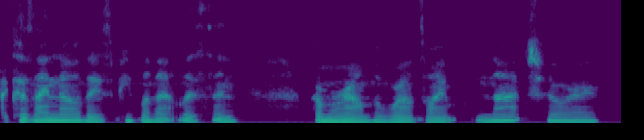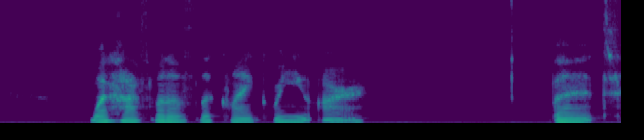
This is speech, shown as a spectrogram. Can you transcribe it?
because I know there's people that listen from around the world, so I'm not sure what hospitals look like where you are. But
